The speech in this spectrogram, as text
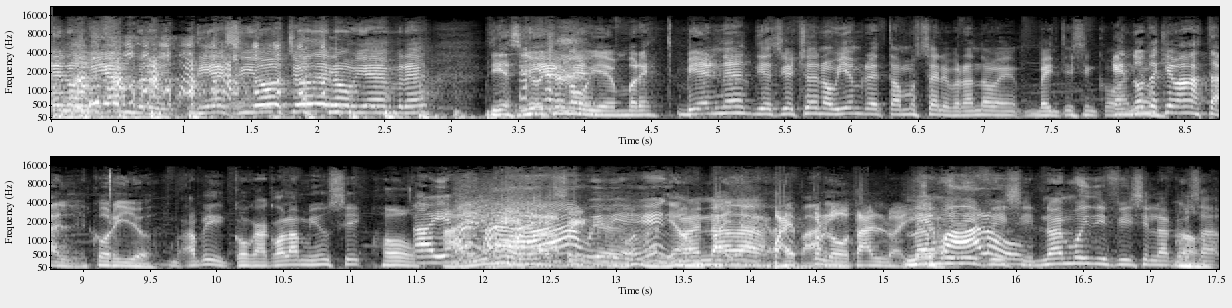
de noviembre, 18 de noviembre, 18 de noviembre. viernes 18 de noviembre estamos celebrando ve- 25 años. ¿En dónde es que van a estar, Corillo? Papi, Coca-Cola Music Hall. Ahí Ahí está. está, Ah, sí, muy que- bien. No es nada. allá, Para explotarlo ahí. No es muy malo. difícil, no es muy difícil la No. cosa.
